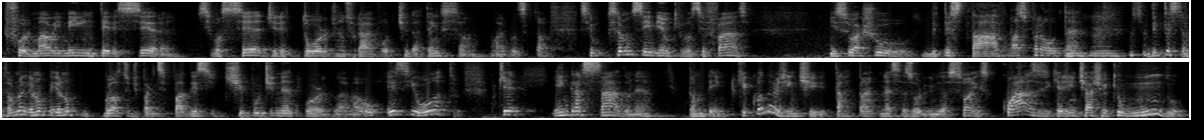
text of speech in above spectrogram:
formal e meio interesseira. Se você é diretor de não sei o vou te dar atenção. Se, se eu não sei bem o que você faz, isso eu acho detestável. Eu passo para outro. Né? Hum. Detestável. Então, eu não, eu não gosto de participar desse tipo de network lá. Mas esse outro, porque é engraçado, né? Também. Porque quando a gente tá, tá nessas organizações, quase que a gente acha que o mundo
